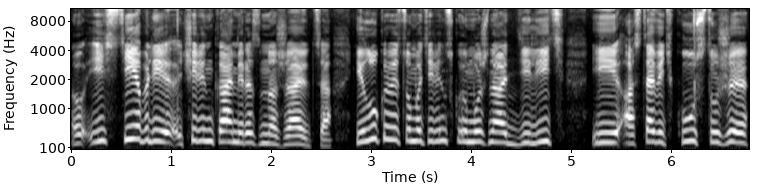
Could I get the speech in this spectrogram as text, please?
э, и стебли черенками размножаются, и луковицу материнскую можно отделить и оставить куст уже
